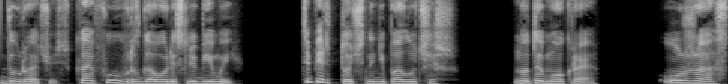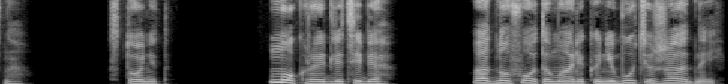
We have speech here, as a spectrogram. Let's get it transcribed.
Дурачусь, кайфую в разговоре с любимой. Теперь точно не получишь. Но ты мокрая. Ужасно. Стонет. Мокрая для тебя. Одно фото, Марика, не будь жадной.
